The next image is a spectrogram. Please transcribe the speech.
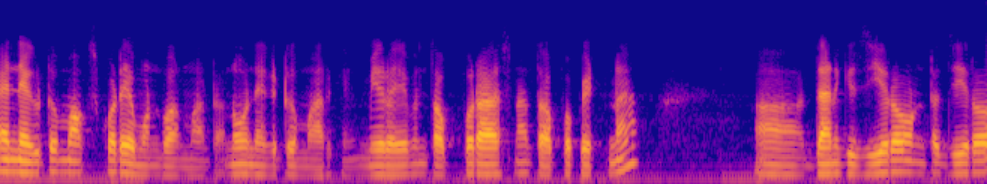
అండ్ నెగిటివ్ మార్క్స్ కూడా ఏముండవు అనమాట నో నెగిటివ్ మార్కింగ్. మీరు ఏమైనా తప్పు రాసినా తప్పు పెట్టినా దానికి జీరో ఉంటుంది జీరో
